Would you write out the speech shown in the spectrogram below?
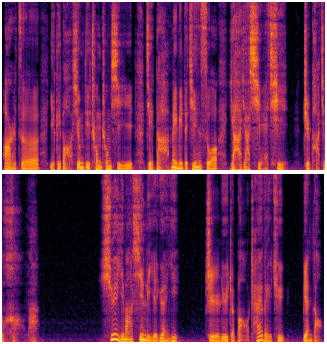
二则也给宝兄弟冲冲喜，借大妹妹的金锁压压邪气，只怕就好了。”薛姨妈心里也愿意。只虑着宝钗委屈，便道：“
